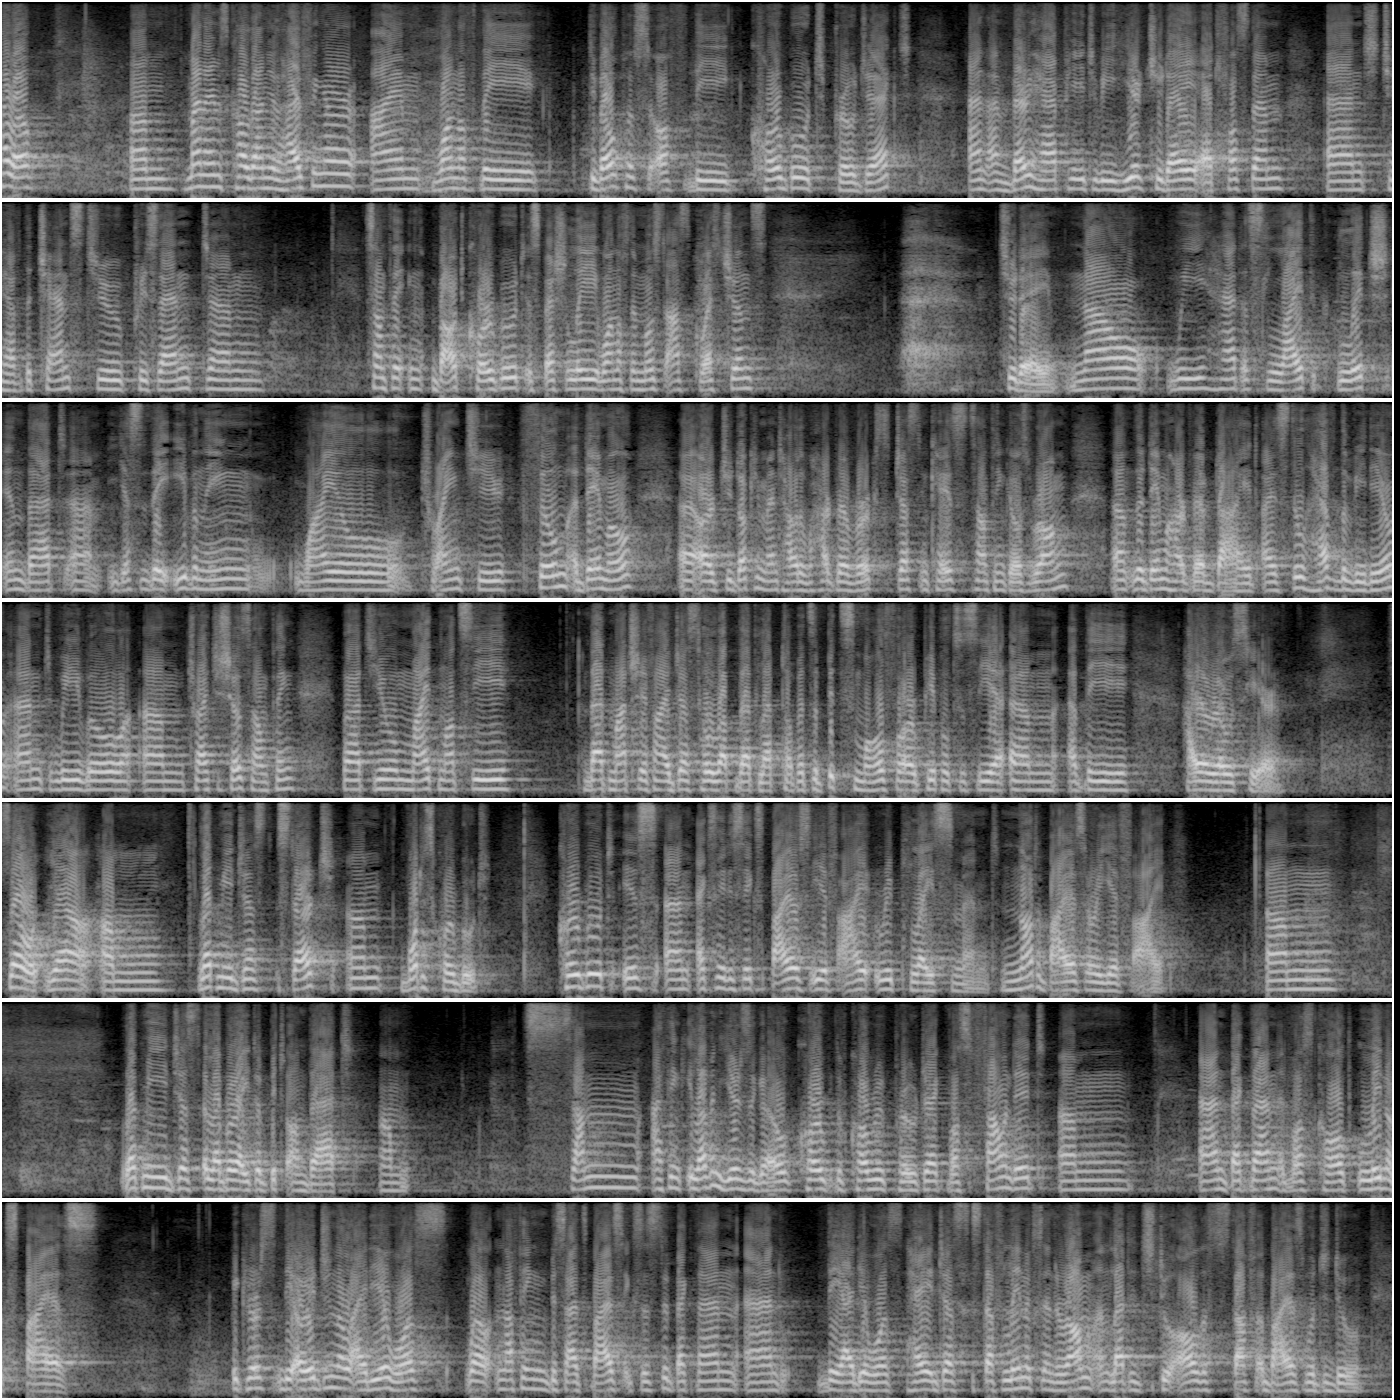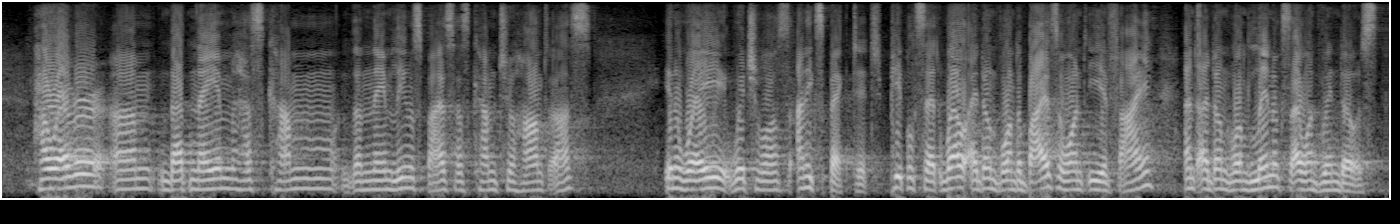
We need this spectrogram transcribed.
Hello. Um, my name is Carl Daniel Hailfinger. I'm one of the developers of the Coreboot project, and I'm very happy to be here today at FOSDEM and to have the chance to present um, something about Coreboot, especially one of the most asked questions today. Now, we had a slight glitch in that um, yesterday evening while trying to film a demo uh, or to document how the hardware works, just in case something goes wrong, um, the demo hardware died. I still have the video and we will um, try to show something, but you might not see that much if I just hold up that laptop. It's a bit small for people to see um, at the higher rows here. So yeah, um, let me just start. Um, what is Coreboot? Coreboot is an x86 BIOS EFI replacement, not a BIOS or EFI. Um, let me just elaborate a bit on that. Um, some, I think 11 years ago, the Coreboot project was founded, um, and back then it was called Linux BIOS. Because the original idea was, well, nothing besides BIOS existed back then, and the idea was, hey, just stuff Linux in the ROM and let it do all the stuff a BIOS would do. However, um, that name has come, the name Linux BIOS has come to haunt us in a way which was unexpected. People said, well, I don't want a BIOS, I want EFI, and I don't want Linux, I want Windows.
